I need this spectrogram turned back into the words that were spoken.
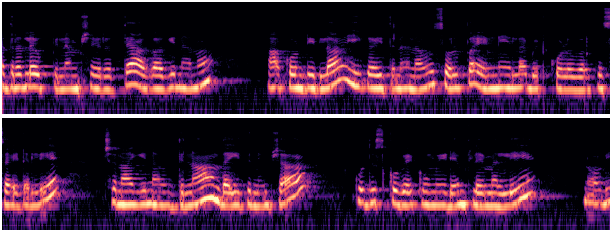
ಅದರಲ್ಲೇ ಉಪ್ಪಿನಂಶ ಇರುತ್ತೆ. ಹಾಗಾಗಿ ನಾನು ಹಾಕ್ಕೊಂಡಿಲ್ಲ ಈಗ ಇದನ್ನು ನಾವು ಸ್ವಲ್ಪ ಎಣ್ಣೆ ಎಲ್ಲ ಬಿಟ್ಕೊಳ್ಳೋವರೆಗೂ ಸೈಡಲ್ಲಿ ಚೆನ್ನಾಗಿ ನಾವು ಇದನ್ನು ಒಂದು ಐದು ನಿಮಿಷ ಕುದಿಸ್ಕೋಬೇಕು ಮೀಡಿಯಮ್ ಫ್ಲೇಮಲ್ಲಿ ನೋಡಿ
